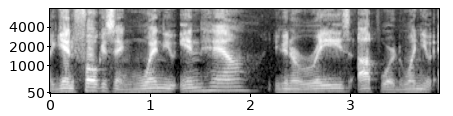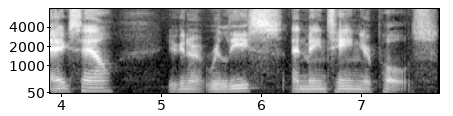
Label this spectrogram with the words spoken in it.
Again, focusing. When you inhale, you're going to raise upward. When you exhale, you're going to release and maintain your pose.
